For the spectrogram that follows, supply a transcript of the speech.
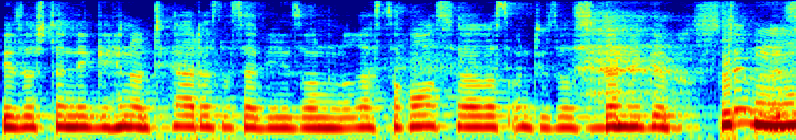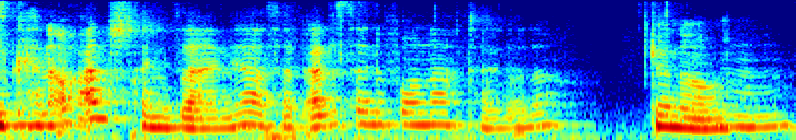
dieses ständige Hin und Her, das ist ja wie so ein Restaurantservice und dieses ständige Bücken. Stimmt, das kann auch anstrengend sein, ja. Es hat alles seine Vor- und Nachteile, oder? Genau. Mhm.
